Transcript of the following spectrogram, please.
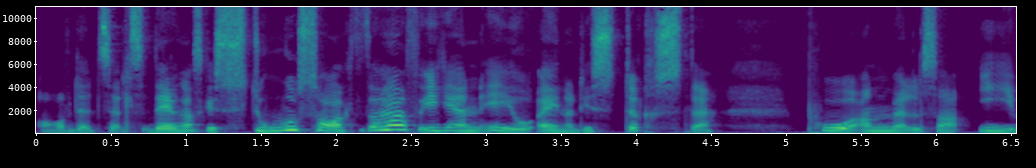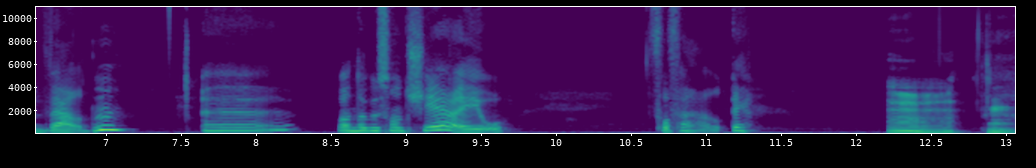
av Dead Cells. Det er jo en ganske stor sak, dette her, for IGN er jo en av de største på anmeldelser i verden. Eh, og at noe sånt skjer, er jo forferdelig. Mm. Mm.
